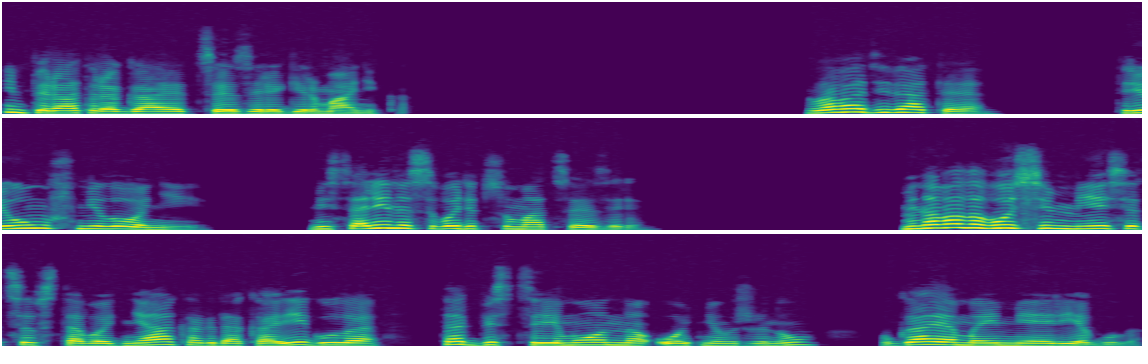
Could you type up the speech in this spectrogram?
императора Гая Цезаря Германика. Глава 9. Триумф Милонии. Миссалина сводит с ума Цезаря. Миновало восемь месяцев с того дня, когда Каригула так бесцеремонно отнял жену у Гая Мэммия Регула.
